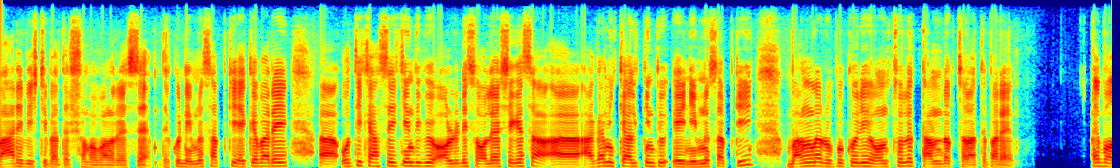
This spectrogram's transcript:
ভারী বৃষ্টিপাতের সম্ভাবনা রয়েছে। দেখুন নিম্নচাপটি একেবারে অতি কাছেই কিন্তু অলরেডি চলে এসে গেছে। আগামীকাল কিন্তু এই নিম্নচাপটি বাংলার উপকূলীয় অঞ্চলে তাণ্ডব চালাতে পারে। এবং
